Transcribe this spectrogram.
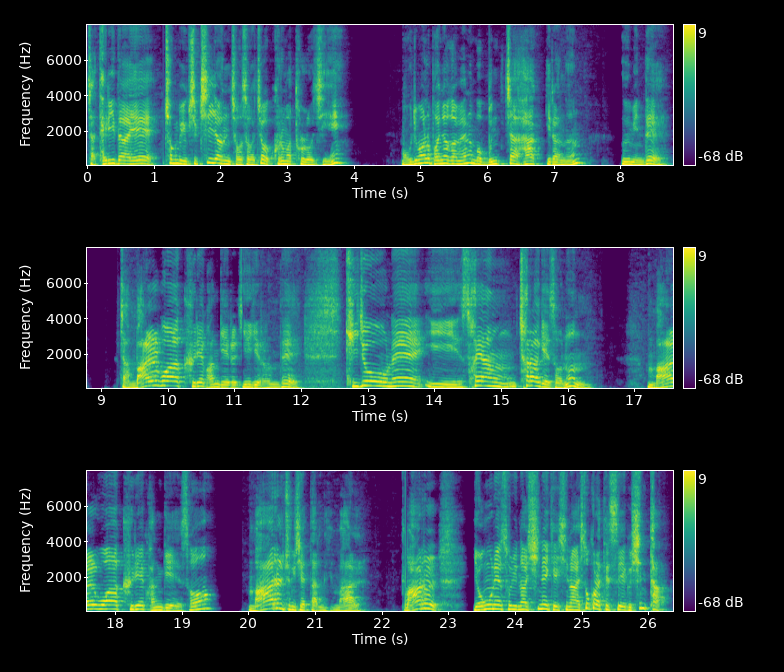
자, 데리다의 1967년 저서죠. 크로마톨로지. 뭐 우리말로 번역하면 뭐 문자학이라는 의미인데, 자, 말과 글의 관계를 얘기를 하는데, 기존의 이 서양 철학에서는 말과 글의 관계에서 말을 중시했다는 거죠. 말. 말을 영혼의 소리나 신의 계시나 소크라테스의 그 신탁,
